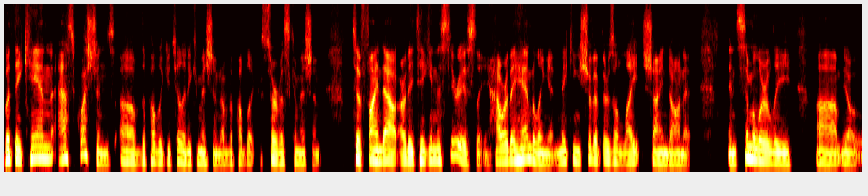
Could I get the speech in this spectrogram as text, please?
but they can ask questions of the Public Utility Commission, of the Public Service Commission, to find out are they taking this seriously? How are they handling it? Making sure that there's a light shined on it. And similarly, um, you know,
